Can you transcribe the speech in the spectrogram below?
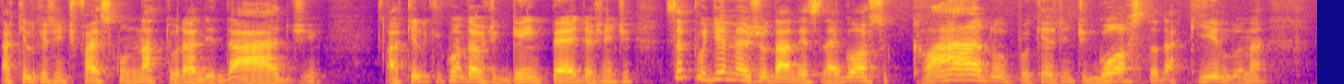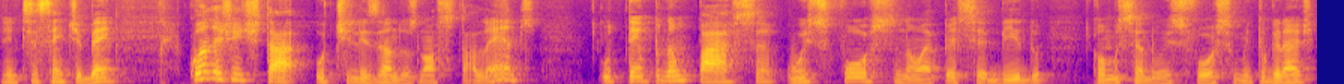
aquilo que a gente faz com naturalidade, aquilo que quando alguém pede a gente, você podia me ajudar nesse negócio? Claro, porque a gente gosta daquilo, né? A gente se sente bem. Quando a gente está utilizando os nossos talentos, o tempo não passa, o esforço não é percebido como sendo um esforço muito grande.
